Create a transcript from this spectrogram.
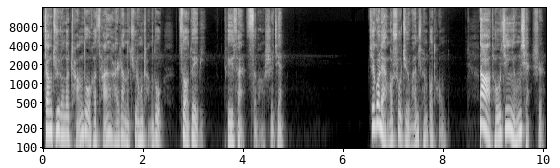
将蛆虫的长度和残骸上的蛆虫长度做对比，推算死亡时间。结果两个数据完全不同。大头金蝇显示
